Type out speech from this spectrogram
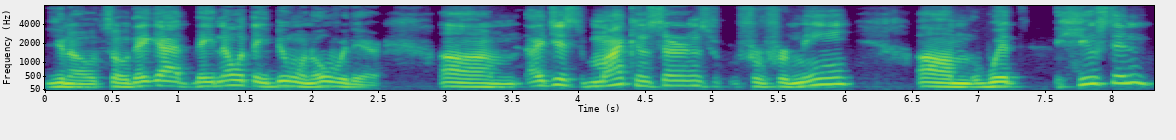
You know, so they got they know what they're doing over there. Um, I just my concerns for for me, um, with Houston,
